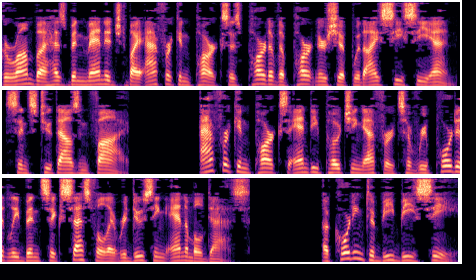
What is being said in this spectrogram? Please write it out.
Garamba has been managed by African Parks as part of a partnership with ICCN, since 2005. African Parks anti-poaching efforts have reportedly been successful at reducing animal deaths. According to BBC,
